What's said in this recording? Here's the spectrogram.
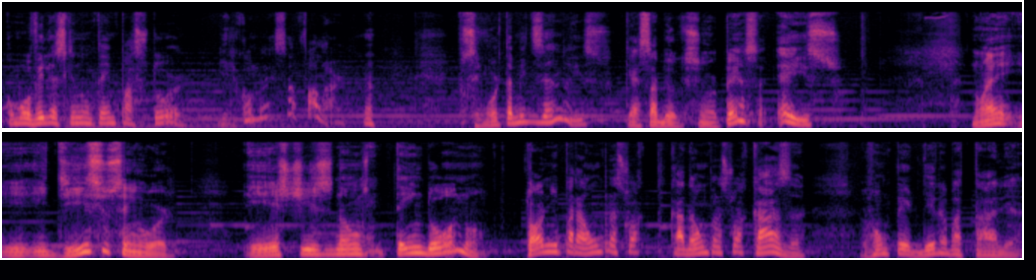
como ovelhas que não têm pastor. E ele começa a falar. O Senhor está me dizendo isso. Quer saber o que o Senhor pensa? É isso. Não é? E, e disse o Senhor: Estes não têm dono. Torne para um para sua, cada um para sua casa. Vão perder a batalha.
